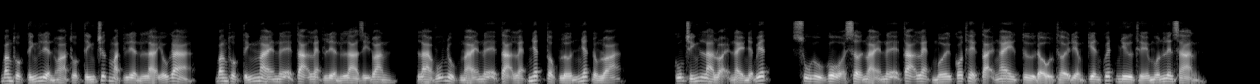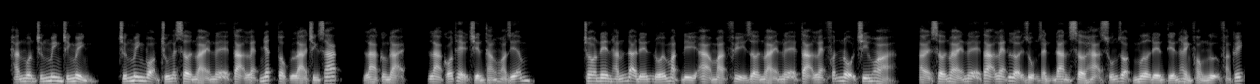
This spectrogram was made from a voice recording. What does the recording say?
Băng thuộc tính liền hỏa thuộc tính trước mặt liền là yếu gà, băng thuộc tính mái nệ tạ lẹt liền là dị đoan, là vũ nhục mái nệ tạ lẹt nhất tộc lớn nhất đồng loá cũng chính là loại này nhận biết su hữu u gỗ sợ mái nệ tạ lẹt mới có thể tại ngay từ đầu thời điểm kiên quyết như thế muốn lên sàn. Hắn muốn chứng minh chính mình, chứng minh bọn chúng sợ mái nệ tạ lẹt nhất tộc là chính xác, là cường đại, là có thể chiến thắng hỏa diễm. Cho nên hắn đã đến đối mặt đi ạ à mặt phỉ giờ mái nệ tạ lẹt phẫn nộ chi hỏa, ải sợ mái nệ tạ lẹt lợi dụng dần đan sờ hạ xuống giọt mưa đến tiến hành phòng ngự phản kích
